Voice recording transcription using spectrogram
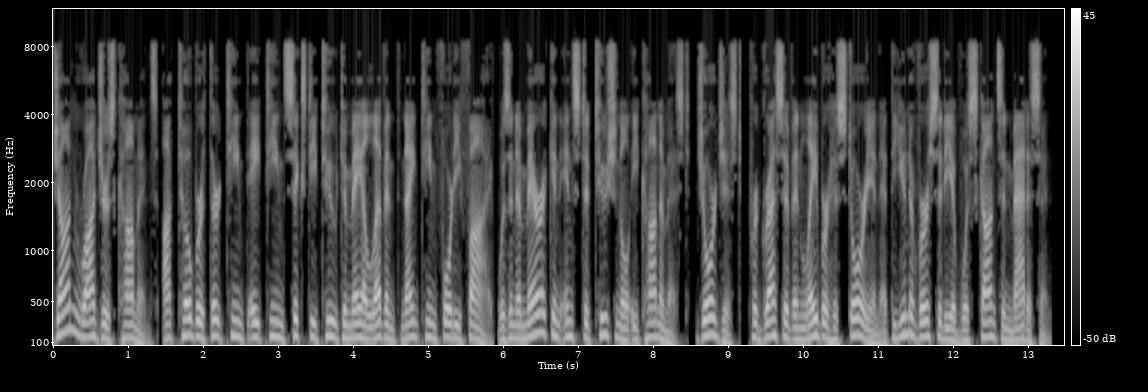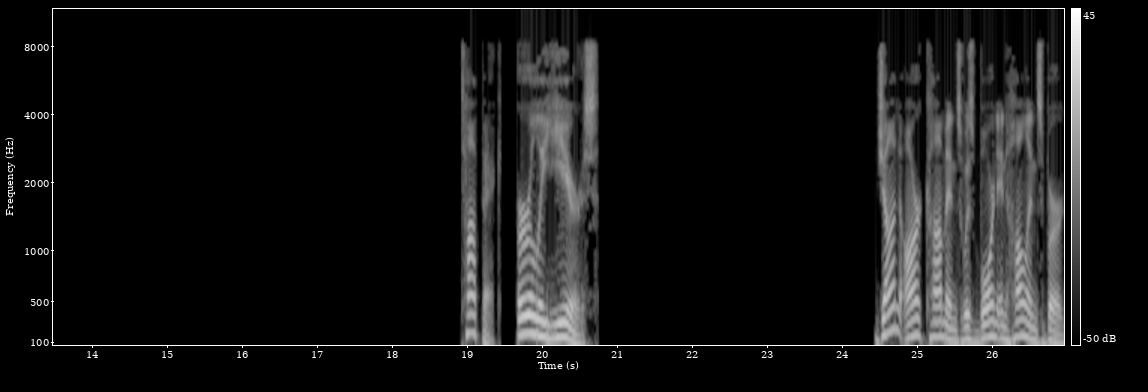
John Rogers Commons October 13, 1862 to May 11, 1945 was an American institutional economist, Georgist, progressive and labor historian at the University of Wisconsin-Madison. Early years John R. Commons was born in Hollinsburg,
